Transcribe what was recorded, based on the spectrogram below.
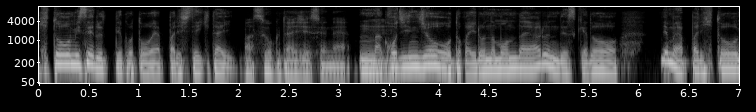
人を見せるってことをやっぱりしていきたいまあすごく大事ですよね。うんまあ個人情報とかいろんな問題あるんですけど、でもやっぱり人を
